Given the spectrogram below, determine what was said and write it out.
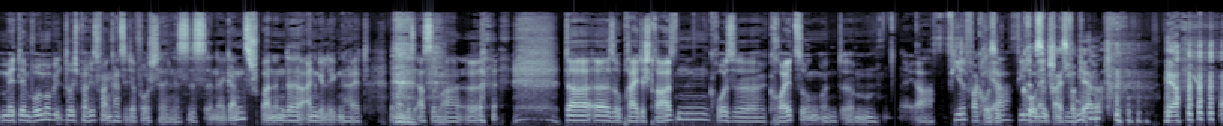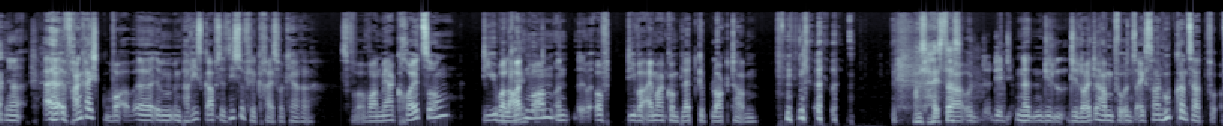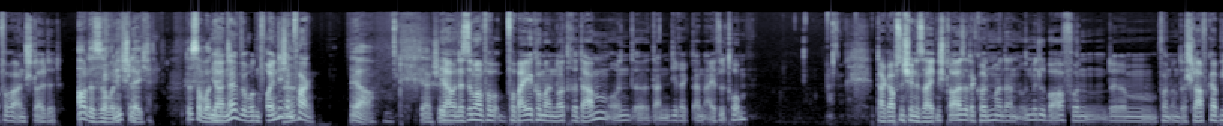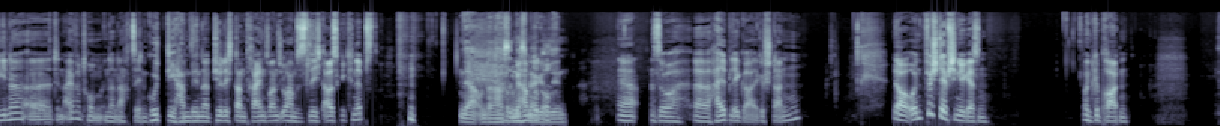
Mit dem Wohnmobil durch Paris fahren, kannst du dir vorstellen. Es ist eine ganz spannende Angelegenheit, wenn man das erste Mal äh, da äh, so breite Straßen, große Kreuzung und ähm, ja viel Verkehr, große, viele große Menschen, Kreisverkehre. ja. ja. Äh, Frankreich, äh, im, in Paris gab es jetzt nicht so viel Kreisverkehre. Es waren mehr Kreuzungen, die überladen okay. waren und äh, auf die wir einmal komplett geblockt haben. Was heißt das? Ja, und die, die, die, Leute haben für uns extra ein Hubkonzert veranstaltet. Oh, das ist aber nicht schlecht. Das ist aber nett. Ja, ne, wir wurden freundlich ja? empfangen. Ja, sehr schön. Ja, und da sind wir vor, vorbeigekommen an Notre Dame und äh, dann direkt an Eiffelturm. Da gab es eine schöne Seitenstraße, da konnte man dann unmittelbar von dem, von der Schlafkabine äh, den Eiffelturm in der Nacht sehen. Gut, die haben den natürlich dann 23 Uhr haben sie das Licht ausgeknipst. Ja, und dann hast du nichts mehr gesehen. Ja, so äh, halblegal gestanden. Ja, und Fischstäbchen gegessen. Und gebraten.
